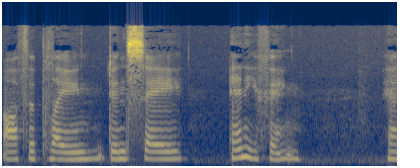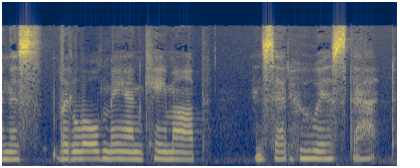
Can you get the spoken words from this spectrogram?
off the plane, didn't say anything. And this little old man came up and said, Who is that?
